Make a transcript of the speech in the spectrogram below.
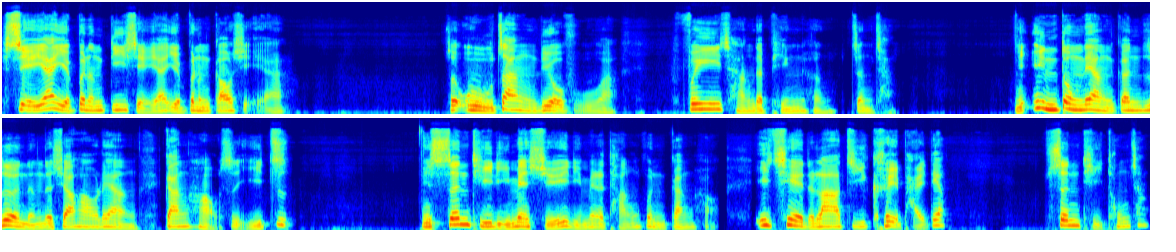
血压也不能低血压，也不能高血压。所以五脏六腑啊，非常的平衡正常。你运动量跟热能的消耗量刚好是一致，你身体里面血液里面的糖分刚好。一切的垃圾可以排掉，身体通畅，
